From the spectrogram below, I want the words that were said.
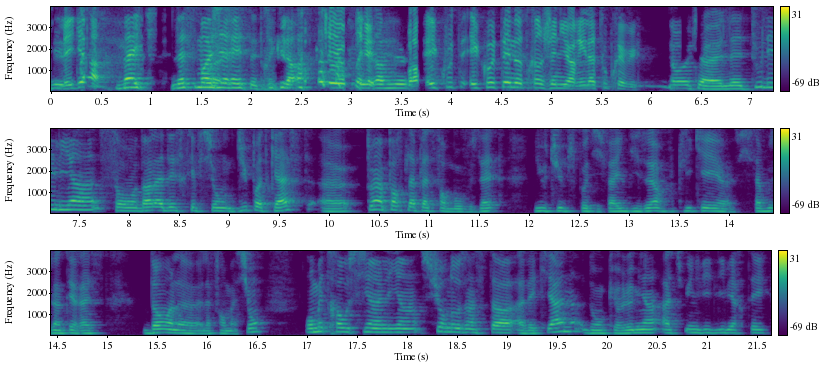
les gars, mec, laisse-moi gérer ces trucs-là. écoutez notre ingénieur, il a tout prévu. Donc, euh, tous les liens sont dans la description du podcast. Euh, peu importe la plateforme où vous êtes, YouTube, Spotify, Deezer, vous cliquez euh, si ça vous intéresse dans la, formation. On mettra aussi un lien sur nos Insta avec Yann, donc le mien, at une vie de liberté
